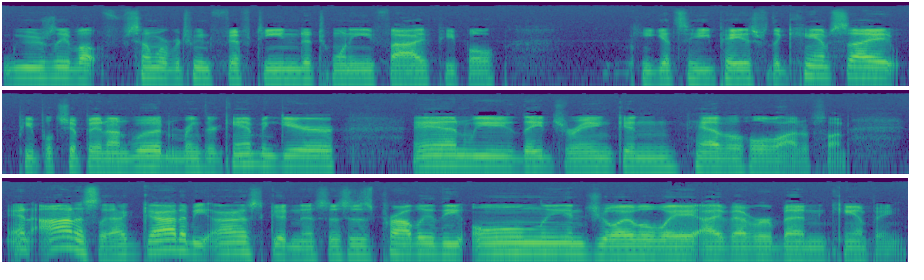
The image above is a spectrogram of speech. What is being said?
usually about somewhere between 15 to 25 people. He gets he pays for the campsite people chip in on wood and bring their camping gear and we they drink and have a whole lot of fun. And honestly i gotta be honest goodness this is probably the only enjoyable way i've ever been camping.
